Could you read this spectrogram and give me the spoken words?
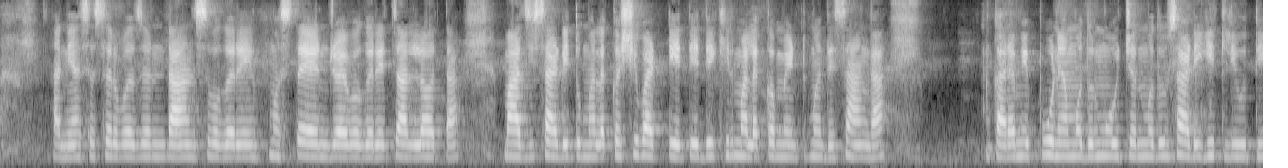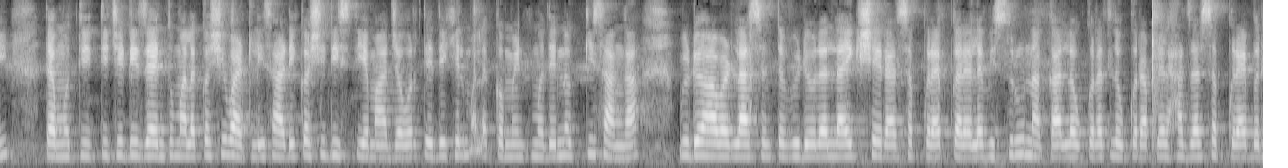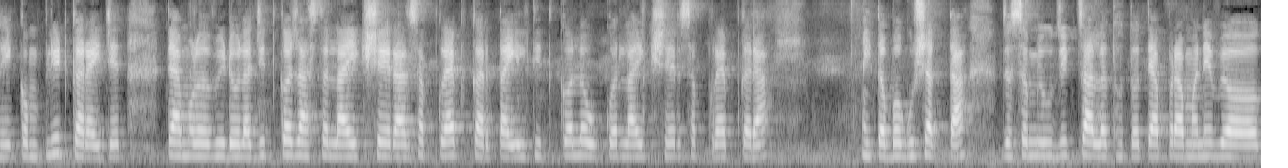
आणि असं सर्वजण डान्स वगैरे मस्त एन्जॉय वगैरे चालला होता. माझी साडी तुम्हाला कशी वाटते ते देखील मला कमेंटमध्ये सांगा. कारण मी पुण्यामधून मूळचंदमधून साडी घेतली होती. त्यामुळे ती तिची डिझाईन तुम्हाला कशी वाटली? साडी कशी दिसते माझ्यावर? ते देखील मला कमेंटमध्ये नक्की सांगा. व्हिडिओ आवडला असेल तर व्हिडिओला लाईक शेअर आणि सबस्क्राईब करायला विसरू नका. लवकरात लवकर आपल्याला हजार सबस्क्रायबर हे कंप्लीट करायचे त्यामुळं व्हिडिओला जितकं जास्त लाईक शेअर आणि सबस्क्राईब करता येईल तितकं लवकर लाईक शेअर सबस्क्राईब करा. इथं बघू शकता. जसं म्युझिक चालत होतं त्याप्रमाणे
